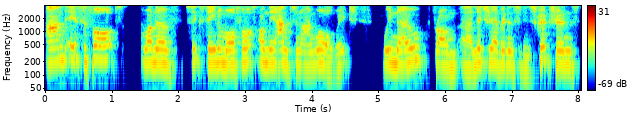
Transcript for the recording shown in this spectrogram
And it's a fort, one of 16 or more forts on the Antonine Wall, which we know from uh, literary evidence and inscriptions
